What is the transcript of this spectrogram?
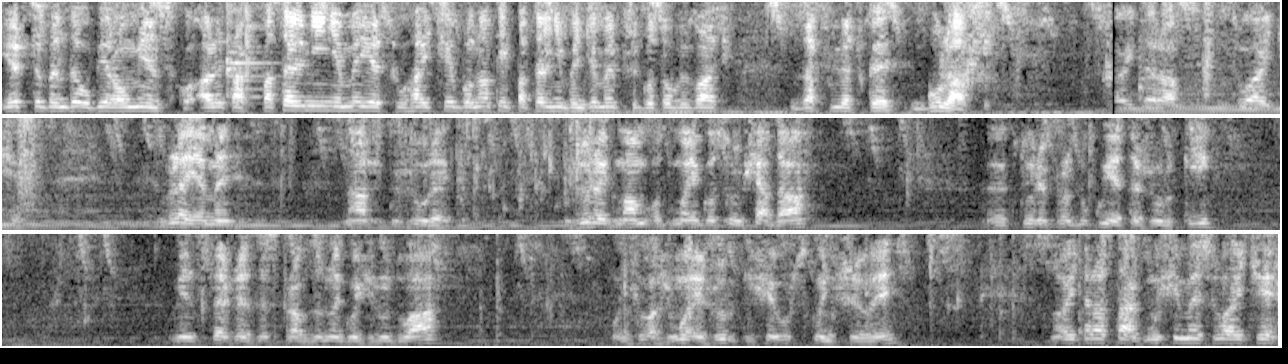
Jeszcze będę obierał mięsko, ale tak, patelni nie myję, słuchajcie, bo na tej patelni będziemy przygotowywać za chwileczkę gulasz. No i teraz, słuchajcie, wlejemy nasz żurek. Żurek mam od mojego sąsiada, e, który produkuje te żurki, więc też jest ze sprawdzonego źródła, ponieważ moje żurki się już skończyły. No i teraz tak, musimy, słuchajcie,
